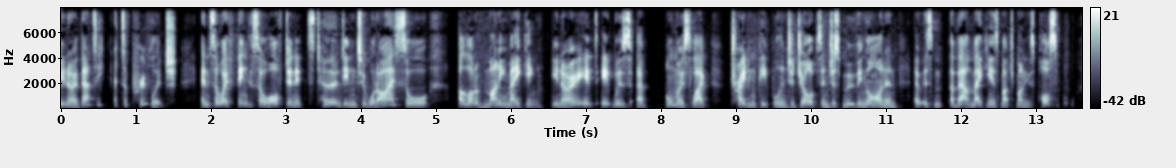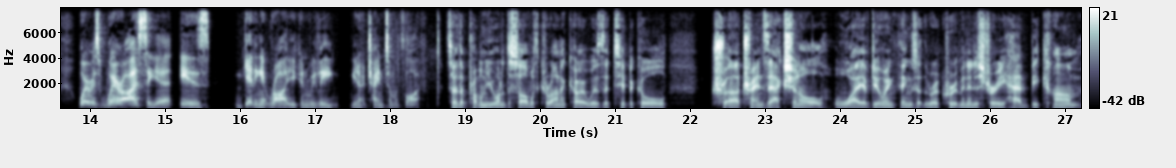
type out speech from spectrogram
you know that's a, it's a privilege. And so i think so often it's turned into what i saw a lot of money making you know? It it was a, almost like trading people into jobs and just moving on and it was about making as much money as possible. Whereas where i see it is getting it right. You can really you know change someone's life. So the problem you wanted to solve with Karan and Co was the typical tr- uh, transactional way of doing things that the recruitment industry had become.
